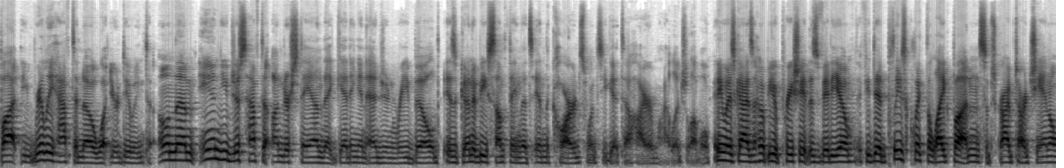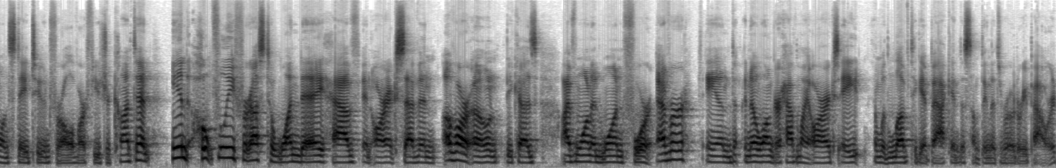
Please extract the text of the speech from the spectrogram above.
but you really have to know what you're doing to own them, and you just have to understand that getting an engine rebuild is gonna be something that's in the cards once you get to a higher mileage level. Anyways, guys, I hope you appreciate this video. If you did, please click the like button, subscribe to our channel, and stay tuned for all of our future content and hopefully for us to one day have an RX-7 of our own because I've wanted one forever and I no longer have my RX-8 and would love to get back into something that's rotary powered.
